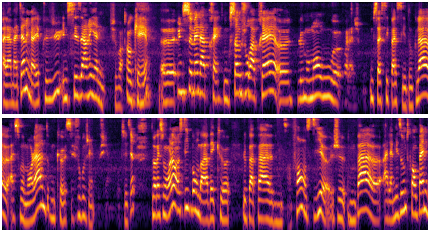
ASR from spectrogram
à la mater, il m'avait prévu une césarienne, tu vois, Ok. Euh, une semaine après, donc cinq jours après euh, le moment où euh, voilà où ça s'est passé. Donc là, à ce moment-là, donc c'est le jour où j'ai accouché, hein, te dire. Donc à ce moment-là, on se dit bon bah avec euh, le papa de mes enfants, on se dit euh, je on va euh, à la maison de campagne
